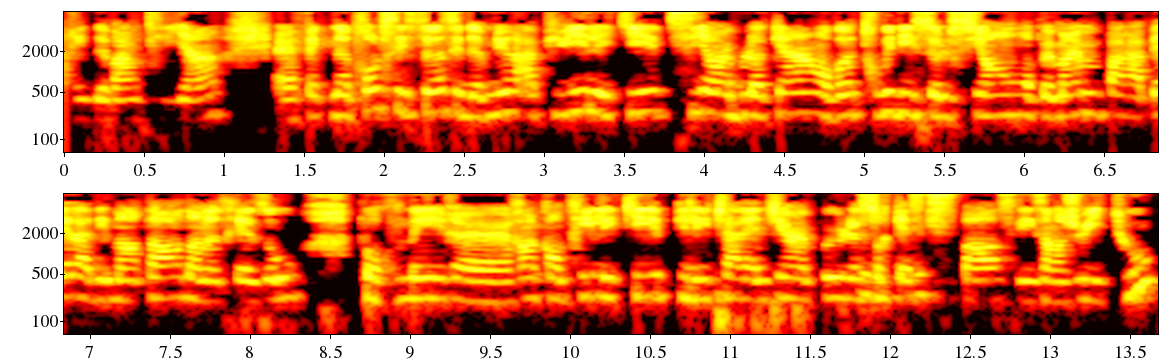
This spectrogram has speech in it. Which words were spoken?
arrive devant le client. fait que notre rôle, c'est ça, c'est de venir appuyer l'équipe. S'il y a un bloquant, on va trouver des solutions. On peut même faire appel à des mentors dans notre réseau pour venir rencontrer l'équipe puis les challenger un peu là, sur mm-hmm. qu'est-ce qui se passe, les enjeux et tout.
